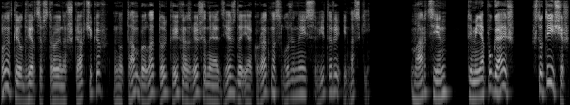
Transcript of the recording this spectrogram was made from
Он открыл дверцы встроенных шкафчиков, но там была только их развешанная одежда и аккуратно сложенные свитеры и носки. «Мартин, ты меня пугаешь. Что ты ищешь?»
